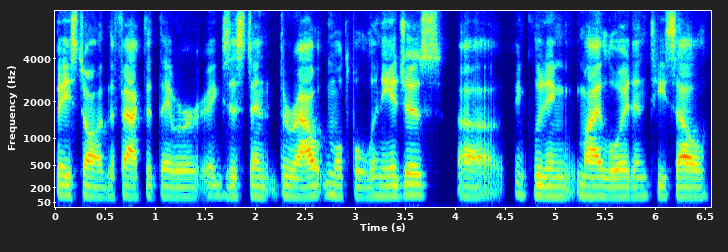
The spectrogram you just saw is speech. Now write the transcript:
based on the fact that they were existent throughout multiple lineages, uh, including myeloid and T cell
